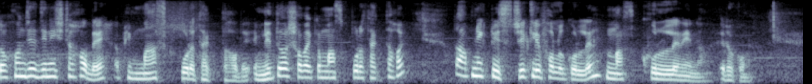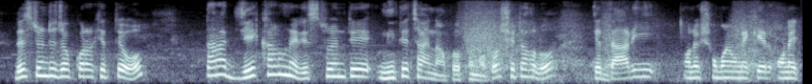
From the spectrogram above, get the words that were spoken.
তখন যে জিনিসটা হবে, আপনি মাস্ক পরে থাকতে হবে। এমনিতেও সবাইকে মাস্ক পরে থাকতে হয়। তো আপনি একটু স্ট্রিক্টলি ফলো করলেন মাস্ক খুললেনই না, এরকম। রেস্টুরেন্টে জব করার ক্ষেত্রেও তারা যে কারণে রেস্টুরেন্টে নিতে চায় না প্রথমত, সেটা হলো যে দাড়ি অনেক সময় অনেকের অনেক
